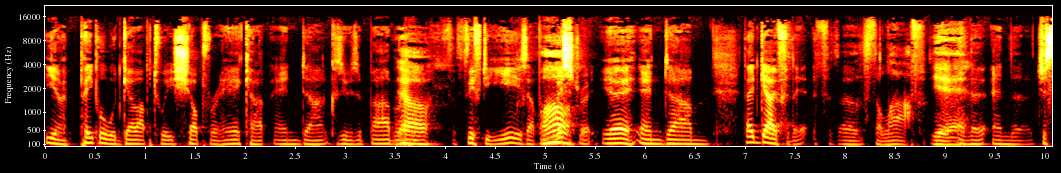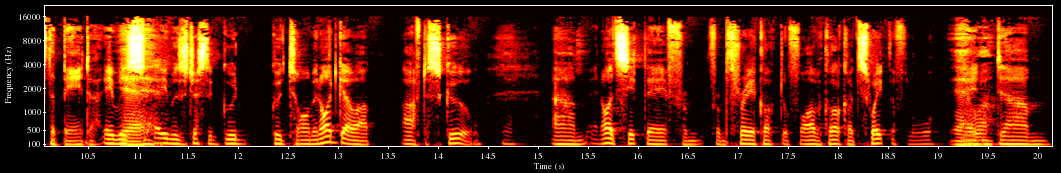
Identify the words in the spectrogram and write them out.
you know, people would go up to his shop for a haircut, and because he was a barber Yeah. for fifty years up on West Street, yeah, and um, they'd go for the for the, the laugh, Yeah. and the and the just the banter. It was Yeah. it was just a good good time, and I'd go up after school. Um, and I'd sit there from, from three o'clock till five o'clock. I'd sweep the floor, Yeah, and um,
